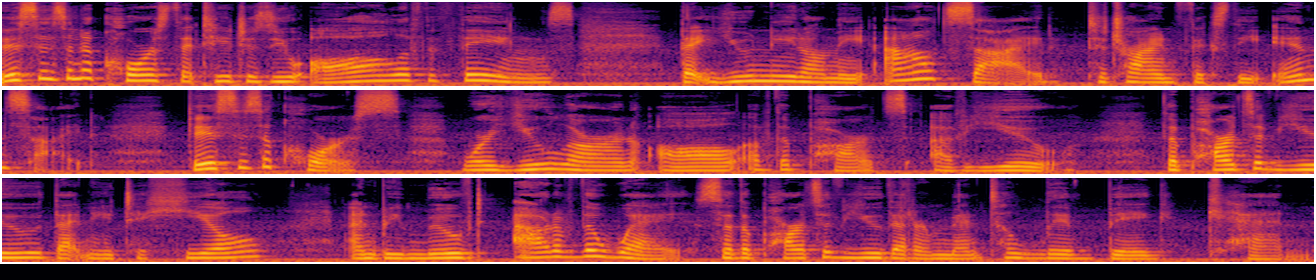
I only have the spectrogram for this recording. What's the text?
This isn't a course that teaches you all of the things that you need on the outside to try and fix the inside. This is a course where you learn all of the parts of you, the parts of you that need to heal and be moved out of the way so the parts of you that are meant to live big can.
